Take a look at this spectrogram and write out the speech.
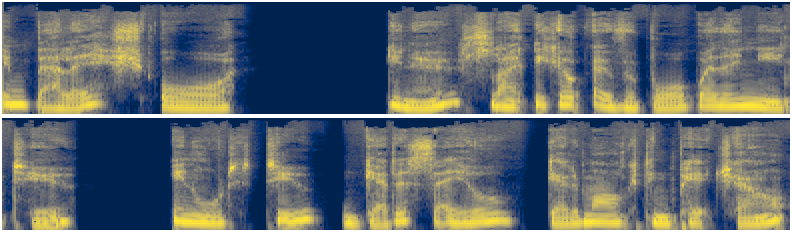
embellish or, you know, slightly go overboard where they need to in order to get a sale, get a marketing pitch out.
